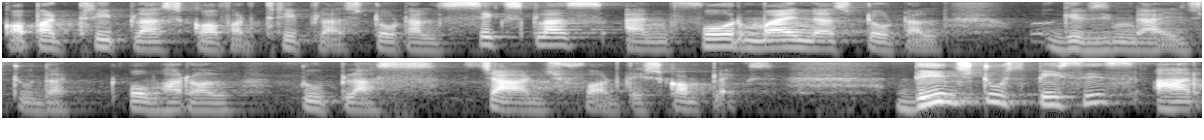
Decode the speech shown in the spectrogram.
copper 3 plus copper 3 plus total 6 plus and 4 minus total giving rise to the overall 2 plus charge for this complex. These two species are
